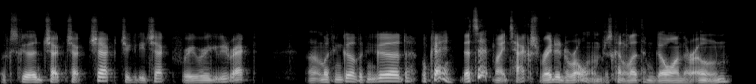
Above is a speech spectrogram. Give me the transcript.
Looks good. Check, check, check. Chickadee check you riggedy wreck. Uh, looking good, looking good. Okay, that's it. My tax ready to roll. I'm just going to let them go on their own.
